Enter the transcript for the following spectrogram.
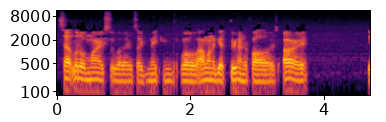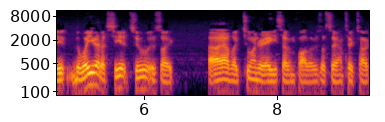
set little marks, whether it's like making, well, I want to get 300 followers. All right. It, the way you got to see it too is like, I have like 287 followers, let's say on TikTok.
